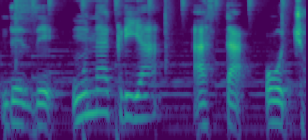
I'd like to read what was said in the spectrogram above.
desde una cría hasta 8.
